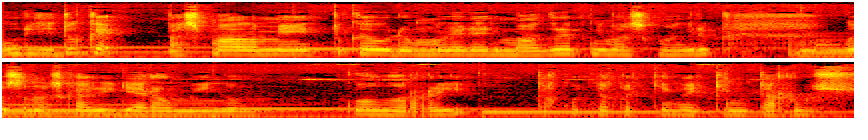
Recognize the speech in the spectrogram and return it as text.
gue di situ kayak pas malamnya itu kayak udah mulai dari maghrib nih masuk maghrib gue sama sekali jarang minum. Gue ngeri takutnya kecing terus.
